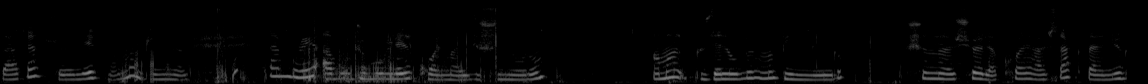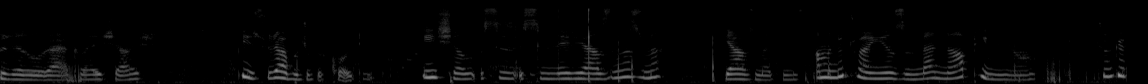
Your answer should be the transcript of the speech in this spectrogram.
zaten söylerim ama bilmiyorum. Ben buraya abur cuburları koymayı düşünüyorum. Ama güzel olur mu bilmiyorum. Şunları şöyle koyarsak bence güzel olur arkadaşlar. Bir sürü abur cubur koydum. İnşallah siz isimleri yazdınız mı? Yazmadınız. Ama lütfen yazın. Ben ne yapayım ya? Çünkü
